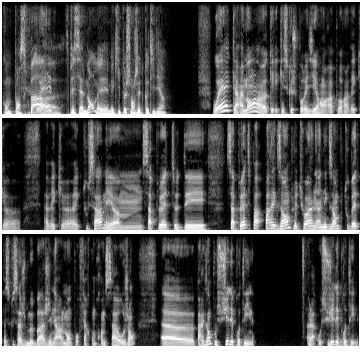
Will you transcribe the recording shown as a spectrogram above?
qu'on ne pense pas spécialement, mais, mais qui peut changer le quotidien? Ouais, carrément. Qu'est-ce que je pourrais dire en rapport avec avec euh, avec tout ça? Mais euh, ça peut être des ça peut être par, par exemple tu vois un, exemple tout bête parce que ça je me bats généralement pour faire comprendre ça aux gens euh, par exemple au sujet des protéines voilà, au sujet des protéines.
